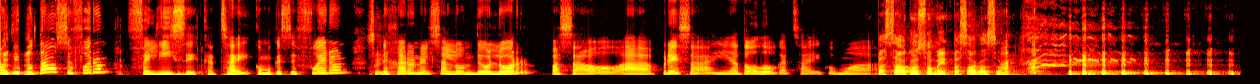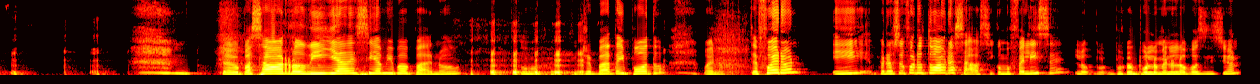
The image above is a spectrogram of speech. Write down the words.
los diputados se fueron felices, ¿cachai? Como que se fueron, Sí. dejaron el salón de olor pasado a presa y a todo, ¿cachai? Como a... pasado con Somé, pasado con Somé. Claro, pasado a rodilla, decía mi papá, ¿no? Como entre pata y poto. Bueno, se fueron, y, pero se fueron todos abrazados, así como felices, lo- por, por lo menos la oposición.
